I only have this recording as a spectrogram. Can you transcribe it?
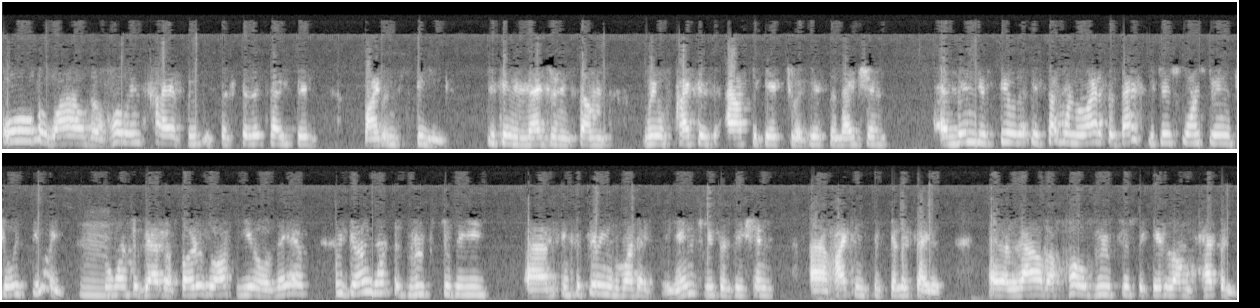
all the while the whole entire group is facilitated by speed. You can imagine some real hikers out to get to a destination, and then you feel that there's someone right at the back who just wants to enjoy scenery, who wants to grab a photograph here or there. We don't want the groups to be um, interfering with one another. Hence, we position uh, hiking facilitators and allow the whole group just to get along happily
